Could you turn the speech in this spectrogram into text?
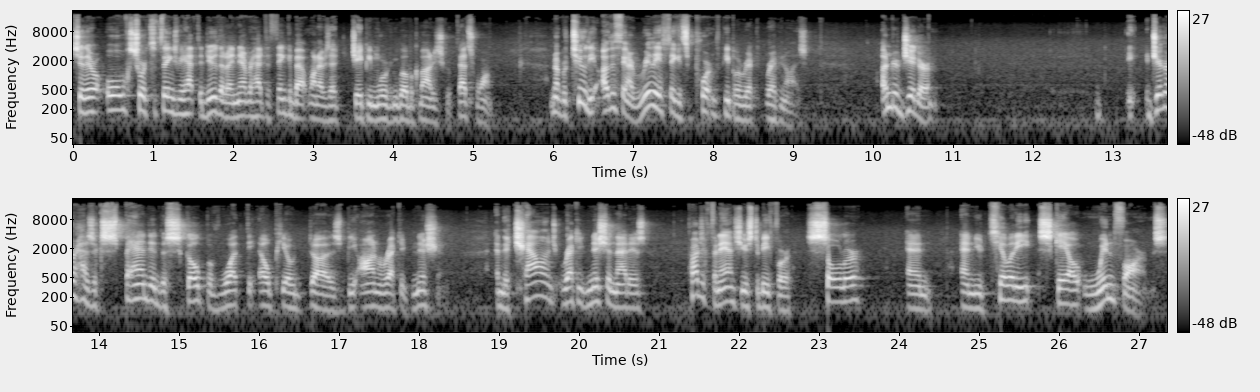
So there are all sorts of things we have to do that I never had to think about when I was at JP Morgan Global Commodities Group. That's one. Number two, the other thing I really think it's important for people to rec- recognize under Jigar, Jigar has expanded the scope of what the LPO does beyond recognition. And the challenge, recognition that is, project finance used to be for solar and, and utility scale wind farms.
